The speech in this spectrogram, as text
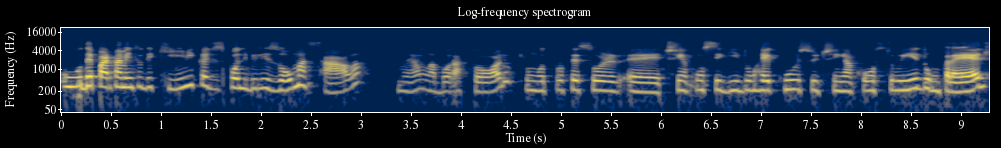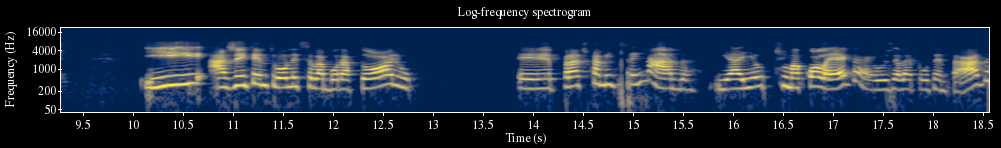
o departamento de Química disponibilizou uma sala, né, um laboratório, que um outro professor é, tinha conseguido um recurso e tinha construído um prédio, e a gente entrou nesse laboratório é, praticamente sem nada. E aí eu tinha uma colega, hoje ela é aposentada,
